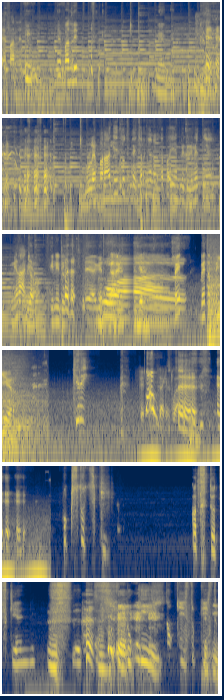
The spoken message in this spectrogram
Have fun Lid. Eh, bandit. Lu lempar aja itu teachernya apa yang grenade-nya. Mira hancur. Gini deh. Iya gitu. Wah. Bet, bet of the year. Kiri. Hukstutski. Coach Stutski anjing. Stuki. Stuki, Stuki, Stuki.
